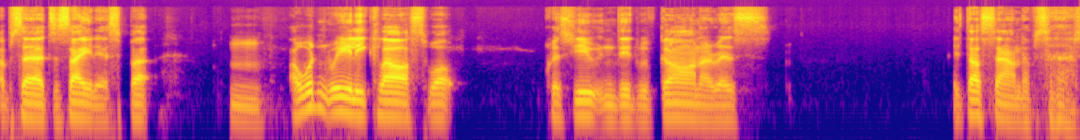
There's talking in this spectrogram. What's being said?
absurd to say this, but Hmm. I wouldn't really class what Chris Hughton did with Ghana as. It does sound absurd,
